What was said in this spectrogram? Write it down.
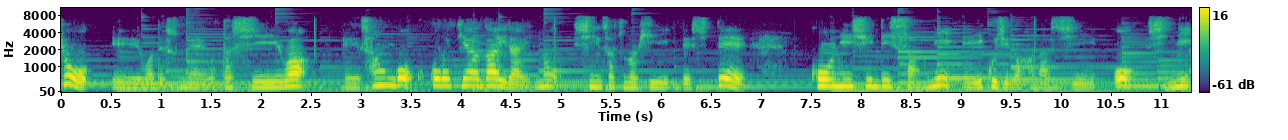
今日、えー、はですね私はえ、産後心ケア外来の診察の日でして、公認心理師さんに、え、育児の話をしに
